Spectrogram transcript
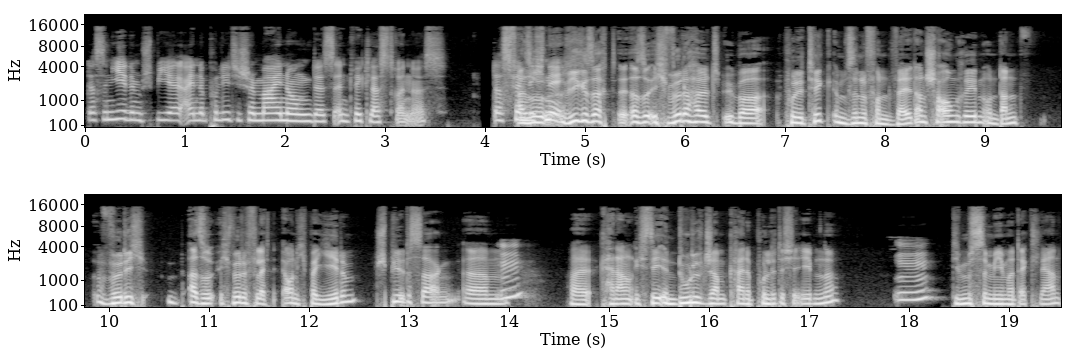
dass in jedem Spiel eine politische Meinung des Entwicklers drin ist. Das finde also, ich nicht. Wie gesagt, also ich würde halt über Politik im Sinne von Weltanschauung reden und dann würde ich, also ich würde vielleicht auch nicht bei jedem Spiel das sagen, ähm, mhm. weil, keine Ahnung, ich sehe in Doodle Jump keine politische Ebene. Mhm. Die müsste mir jemand erklären.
